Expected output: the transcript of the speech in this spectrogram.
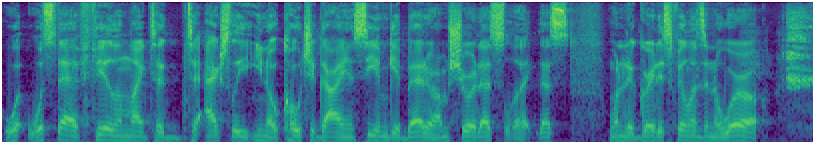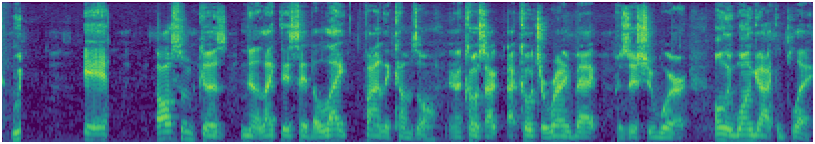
what what's that feeling like to to actually, you know, coach a guy and see him get better? I'm sure that's like that's one of the greatest feelings in the world. Yeah, awesome because you know, like they said, the light finally comes on. And of course, I, I coach a running back position where only one guy can play.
